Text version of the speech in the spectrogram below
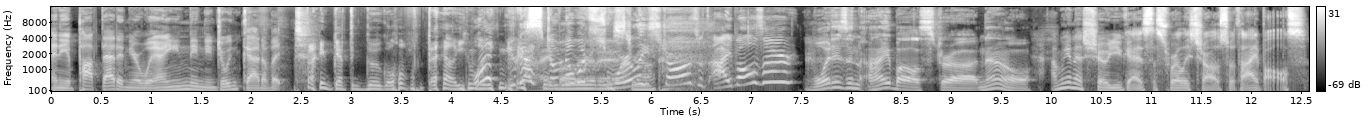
and you pop that in your wine and you drink out of it. I get to Google what the hell you What? mean. You guys don't know what swirly swirly straw. straws with eyeballs are? What is an eyeball straw? No. I'm gonna show you guys the swirly straws with eyeballs.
